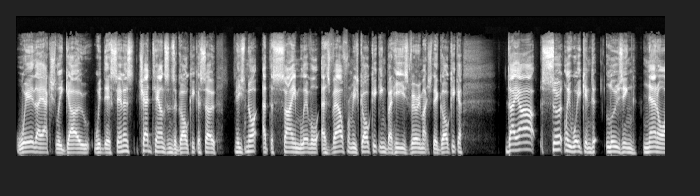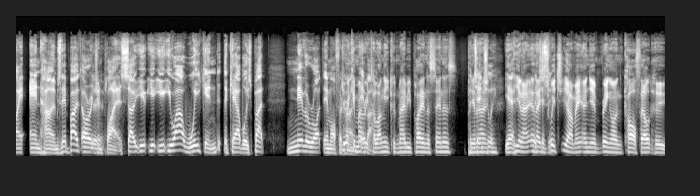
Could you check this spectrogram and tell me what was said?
where they actually go with their centres. Chad Townsend's a goal kicker, so he's not at the same level as Val from his goal kicking, but he's very much their goal kicker. They are certainly weakened losing Nanai and Holmes. They're both Origin Yeah. players, so you you you are weakened the Cowboys, but never write them off at Do you reckon home. Murray ever. Taulagi could maybe play in the centres? you know? Potentially, yeah. You know, and they switch, yeah, I mean, and you bring on Kyle Feldt, who,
